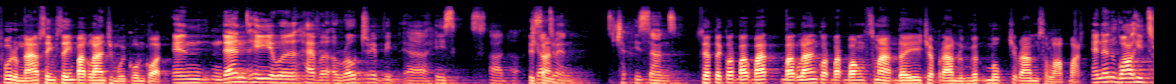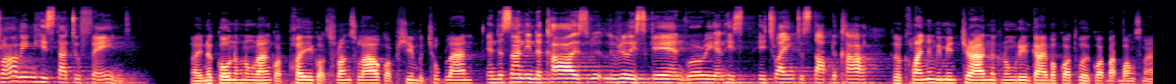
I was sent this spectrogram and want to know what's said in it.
ធ្វើដំណើរផ្សេងផ្សេងបើកឡានជាមួយកូនគាត់ and then he will have a, a road trip with uh, his uh, His son. children, ch- his sons. ស្រាប់តែគាត់បើកបាត់បើកឡានគាត់បាត់បង់ស្មារតីចាប់ផ្ដើមល្ងឹតមុខចាប់ផ្ដើមស្លាប់បាត់ And then while he traveling, he start to faint. ហើយនៅកូននៅក្នុងឡានគាត់ភ័យគាត់ស្លន់ស្លោគាត់ព្យាយាមបញ្ឈប់ឡាន And the son in the car is really, really scared and worried, and he's he trying to stop the car ព្រោះខ្លាញ់ហ្នឹងវាមានច្រើននៅក្នុងរាងកាយរបស់គាត់ធ្វើឲ្យគាត់បាត់បង់ស្មារ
